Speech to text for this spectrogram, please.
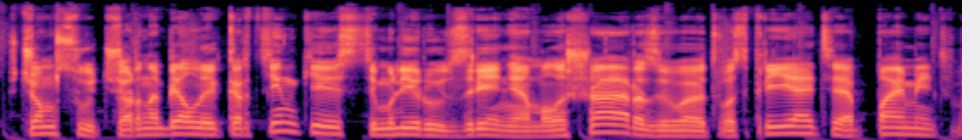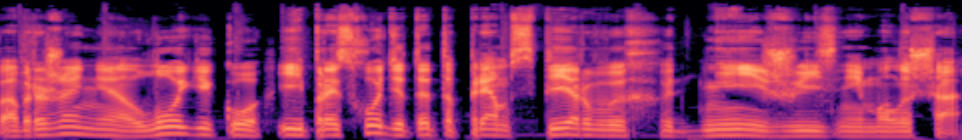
В чем суть? Черно-белые картинки стимулируют зрение малыша, развивают восприятие, память, воображение, логику, и происходит это прям с первых дней жизни малыша.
